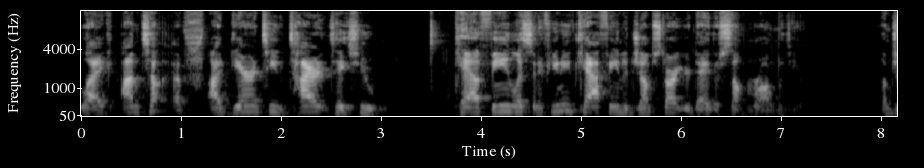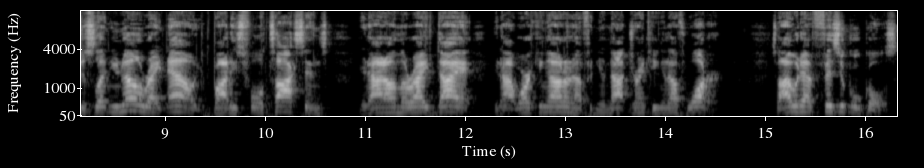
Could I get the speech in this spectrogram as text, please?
Like I'm, t- I guarantee you, tired. It takes you caffeine. Listen, if you need caffeine to jumpstart your day, there's something wrong with you. I'm just letting you know right now, your body's full of toxins. You're not on the right diet. You're not working out enough, and you're not drinking enough water. So I would have physical goals.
